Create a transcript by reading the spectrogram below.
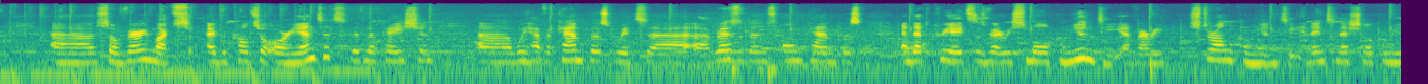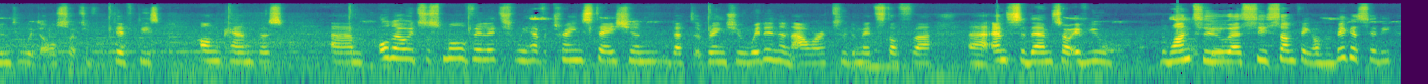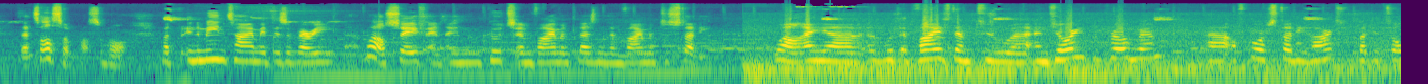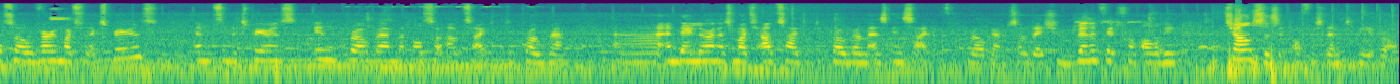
Uh, so very much agricultural oriented, that location. Uh, we have a campus with uh, residents on campus and that creates a very small community, a very strong community, an international community with all sorts of activities on campus. Um, although it's a small village, we have a train station that brings you within an hour to the midst of uh, uh, Amsterdam. So if you want to see something of a bigger city, that's also possible. But in the meantime, it is a very uh, well safe and, and good environment, pleasant environment to study. Well, I uh, would advise them to uh, enjoy the program. Uh, of course, study hard, but it's also very much an experience, and it's an experience in the program, but also outside of the program. Uh, and they learn as much outside of the program as inside of the program, so they should benefit from all the chances it offers them to be abroad.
